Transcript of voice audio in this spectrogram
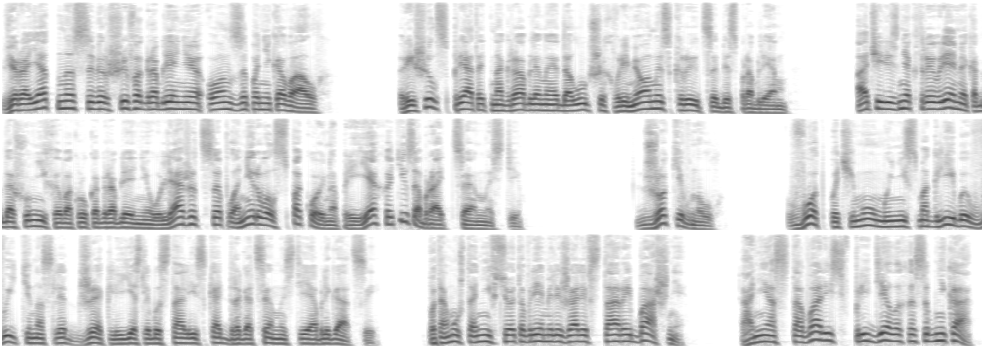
Вероятно, совершив ограбление, он запаниковал. Решил спрятать награбленное до лучших времен и скрыться без проблем. А через некоторое время, когда шумиха вокруг ограбления уляжется, планировал спокойно приехать и забрать ценности». Джо кивнул. Вот почему мы не смогли бы выйти на след Джекли, если бы стали искать драгоценности и облигации. Потому что они все это время лежали в старой башне. Они оставались в пределах особняка.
